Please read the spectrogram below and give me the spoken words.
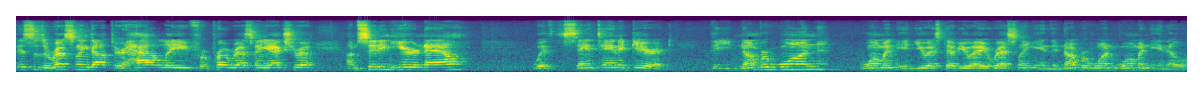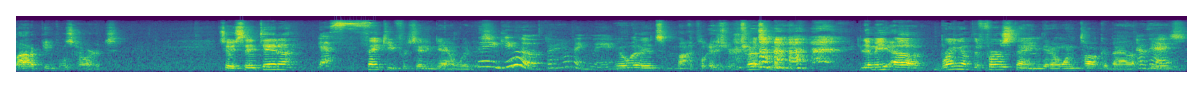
this is the Wrestling Doctor Hal Lee for Pro Wrestling Extra. I'm sitting here now with Santana Garrett, the number one woman in USWA wrestling and the number one woman in a lot of people's hearts. So Santana, Yes. thank you for sitting down with us. Thank you for having me. Well, it's my pleasure. Trust me. Let me uh, bring up the first thing that I want to talk about Okay. is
